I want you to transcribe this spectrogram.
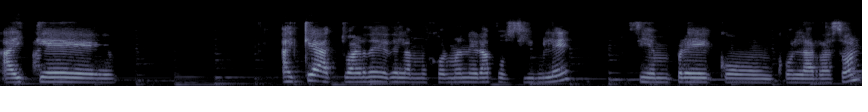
hay que, hay que actuar de, de la mejor manera posible siempre con, la razón,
